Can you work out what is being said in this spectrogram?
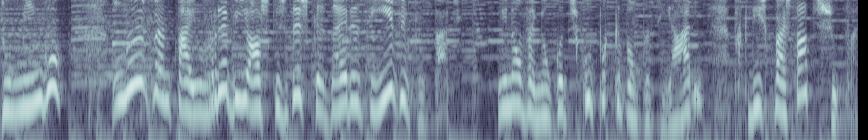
domingo, levantai os rabiosques das cadeiras e ide votar. E não venham com a desculpa que vão passear, porque diz que vai estar de chuva.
